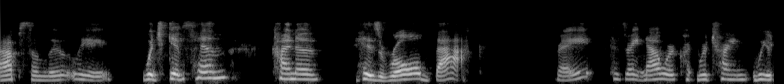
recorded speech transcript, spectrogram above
Absolutely which gives him kind of his role back right? Because right now we're we're trying we're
